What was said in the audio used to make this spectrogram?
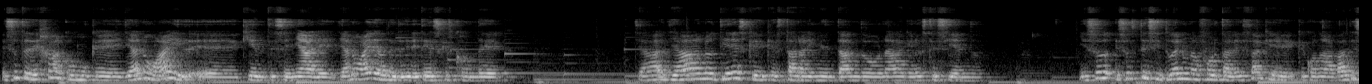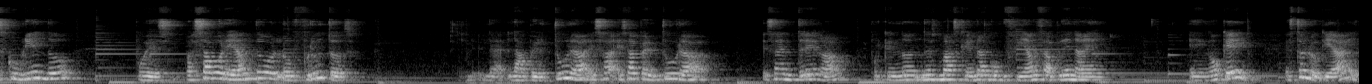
Eso te deja como que ya no hay eh, quien te señale, ya no hay de donde te tienes que esconder. Ya, ya no tienes que, estar alimentando nada que no esté siendo. Y eso, eso te sitúa en una fortaleza que, que cuando la vas descubriendo, pues vas saboreando los frutos la, apertura, esa, esa, apertura, esa entrega, porque no, no, es más que una confianza plena en, en, ok, esto es lo que hay.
